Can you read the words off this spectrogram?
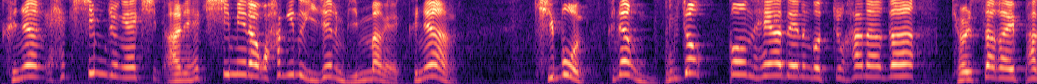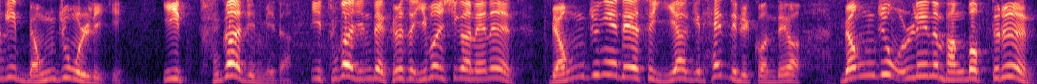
그냥 핵심 중에 핵심 아니 핵심이라고 하기도 이제는 민망해. 그냥 기본 그냥 무조건 해야 되는 것 중 하나가 결사 가입하기 명중 올리기. 이 두 가지입니다. 이 두 가지인데 그래서 이번 시간에는 명중에 대해서 이야기를 해드릴 건데요. 명중 올리는 방법들은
